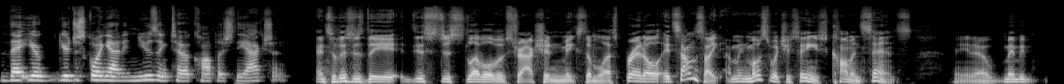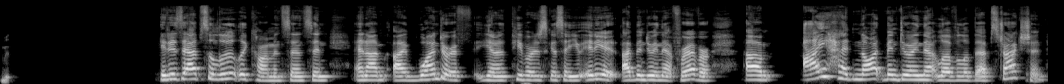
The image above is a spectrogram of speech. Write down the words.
that you're, you're just going out and using to accomplish the action. And so this is the, this just level of abstraction makes them less brittle. It sounds like, I mean, most of what you're saying is common sense. You know, maybe. It is absolutely common sense. And, and I'm, I wonder if, you know, people are just going to say, you idiot. I've been doing that forever. Um, I had not been doing that level of abstraction.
